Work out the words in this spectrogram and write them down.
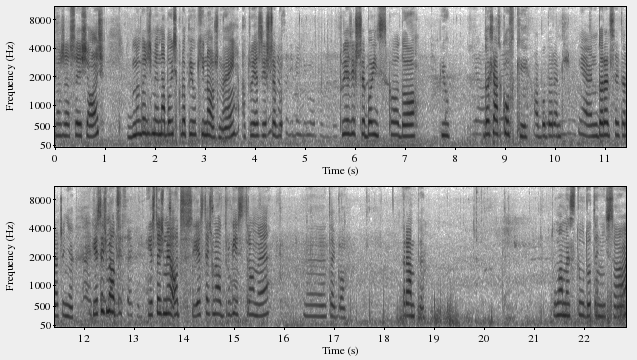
Można sobie siąść. My byliśmy na boisku do piłki nożnej, a tu jest jeszcze... bo- tu jest jeszcze boisko do pił... do siatkówki albo do ręcz... Nie, do ręcznej to raczej nie. Jesteśmy od, jesteśmy od, jesteśmy od drugiej strony e, tego rampy. Tu mamy stół do tenisa.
